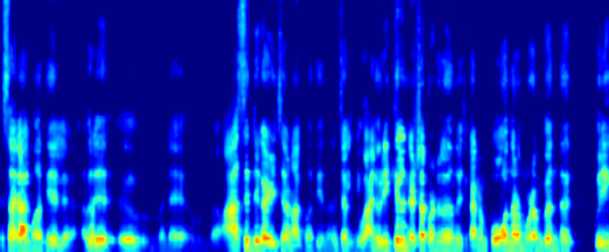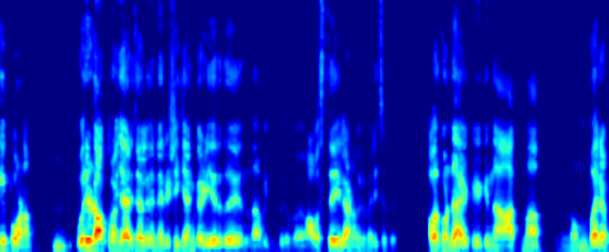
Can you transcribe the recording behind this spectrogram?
നിസ്സാര ആത്മഹത്യയല്ല. അവർ പിന്നെ ആസിഡ് കഴിച്ചാണ് ആത്മഹത്യ ചെയ്യുന്നത്. എന്ന് വെച്ചാൽ ഞാൻ ഒരിക്കലും രക്ഷപ്പെടരുതെന്ന് വെച്ചു കാരണം പോകുന്നിടം മുഴുവൻ വെന്ത് ഉരുകി പോകണം ഒരു ഡോക്ടർ വിചാരിച്ചാലും എന്നെ രക്ഷിക്കാൻ കഴിയരുത് എന്ന അവസ്ഥയിലാണ് അവർ മരിച്ചത്. അവർക്കുണ്ടാക്കിയിരിക്കുന്ന ആത്മ നൊമ്പരം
